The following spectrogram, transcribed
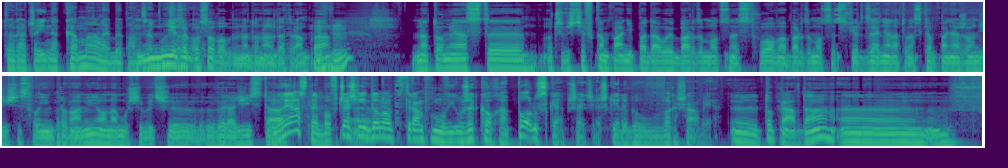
to raczej na Kamale by pan zagłosował. Nie zagłosowałbym na Donalda Trumpa. Mhm. Natomiast e, oczywiście w kampanii padały bardzo mocne słowa, bardzo mocne stwierdzenia, natomiast kampania rządzi się swoimi prawami, ona musi być e, wyrazista. No jasne, bo E. wcześniej Donald Trump mówił, że kocha Polskę przecież, kiedy był w Warszawie. Y, To prawda. E, w-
